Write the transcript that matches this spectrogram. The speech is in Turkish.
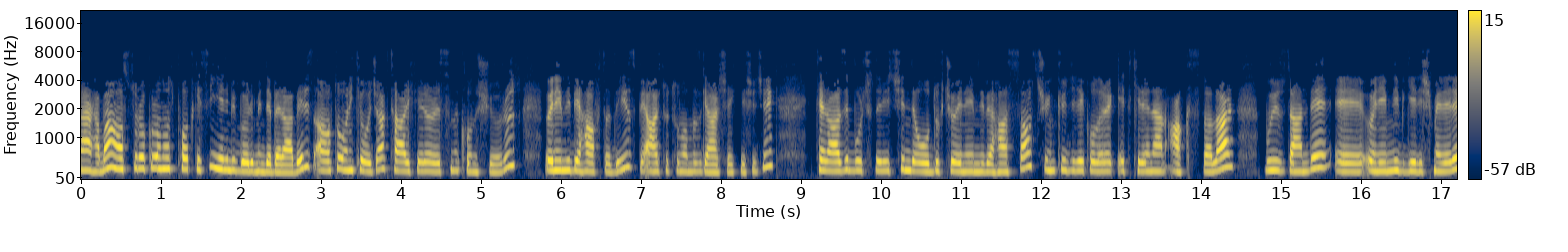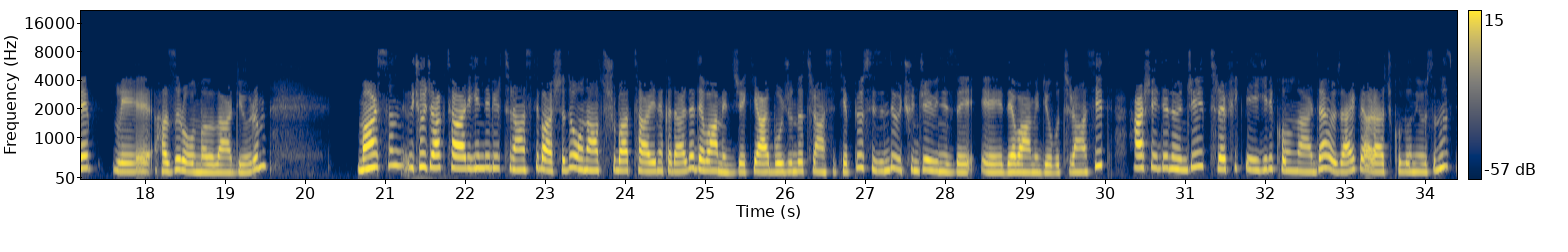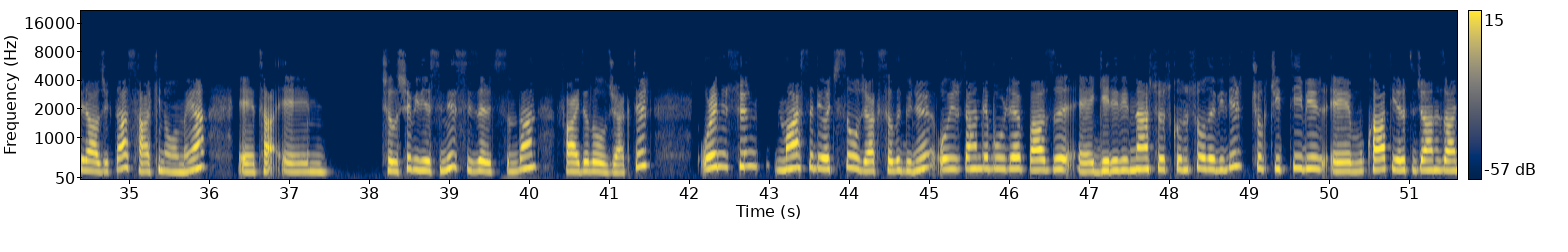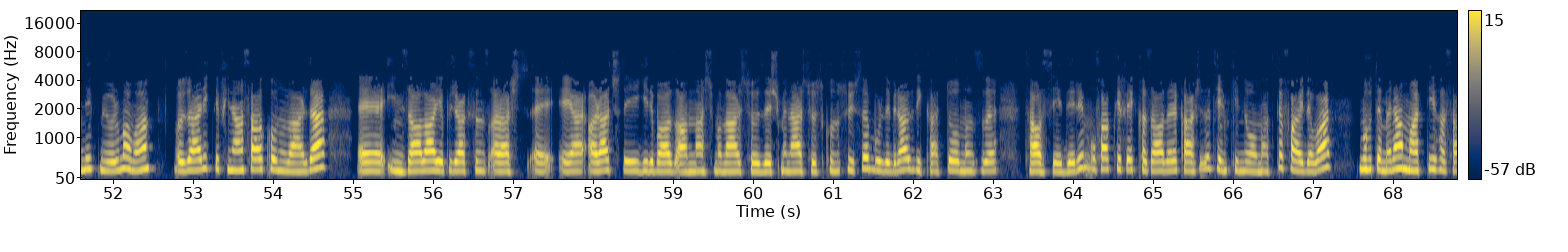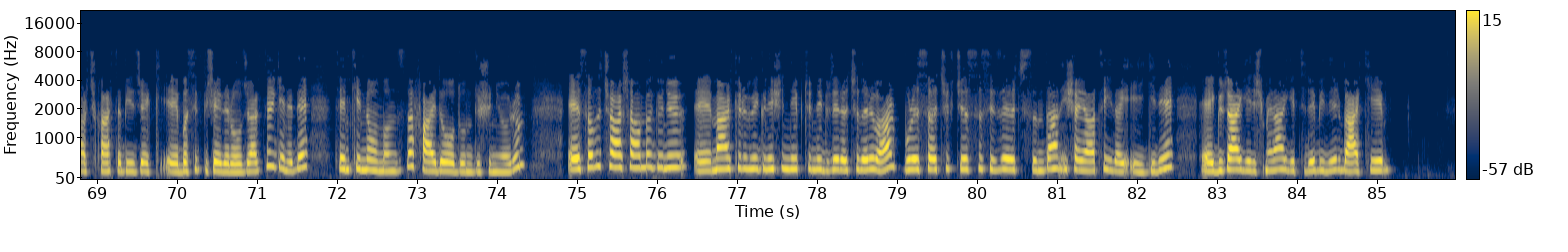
Merhaba, Astro Kronos Podcast'in yeni bir bölümünde beraberiz. 6-12 Ocak tarihleri arasını konuşuyoruz. Önemli bir haftadayız. Bir ay tutulmamız gerçekleşecek. Terazi burçları için de oldukça önemli ve hassas. Çünkü direkt olarak etkilenen aksalar bu yüzden de e, önemli bir gelişmelere e, hazır olmalılar diyorum. Mars'ın 3 Ocak tarihinde bir transiti başladı. 16 Şubat tarihine kadar da devam edecek. Yay burcunda transit yapıyor. Sizin de 3. evinizde e, devam ediyor bu transit. Her şeyden önce trafikle ilgili konularda özellikle araç kullanıyorsanız birazcık daha sakin olmaya e, ta, e, çalışabilirsiniz. Sizler açısından faydalı olacaktır. Uranüs'ün Mars'ta bir açısı olacak salı günü. O yüzden de burada bazı e, gerilimler söz konusu olabilir. Çok ciddi bir e, vukuat yaratacağını zannetmiyorum ama özellikle finansal konularda e, imzalar yapacaksınız. Araç, e, eğer araçla ilgili bazı anlaşmalar, sözleşmeler söz konusuysa burada biraz dikkatli olmanızı tavsiye ederim. Ufak tefek kazalara karşı da temkinli olmakta fayda var muhtemelen maddi hasar çıkartabilecek e, basit bir şeyler olacaktır. Gene de temkinli olmanızda fayda olduğunu düşünüyorum. E, Salı çarşamba günü e, Merkür'ün ve Güneş'in Neptün'le güzel açıları var. Burası açıkçası sizler açısından iş hayatıyla ilgili e, güzel gelişmeler getirebilir. Belki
